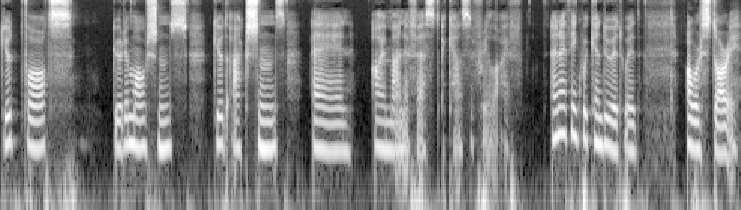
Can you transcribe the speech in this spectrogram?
good thoughts, good emotions, good actions, and I manifest a cancer free life. And I think we can do it with our story.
